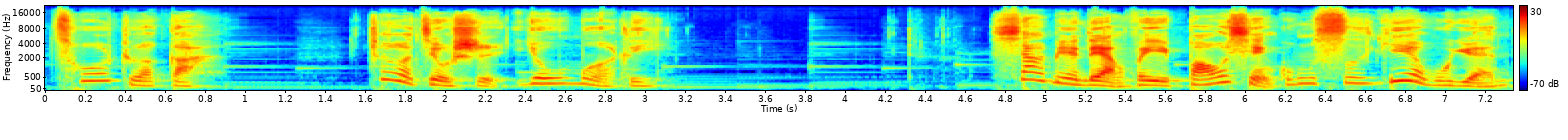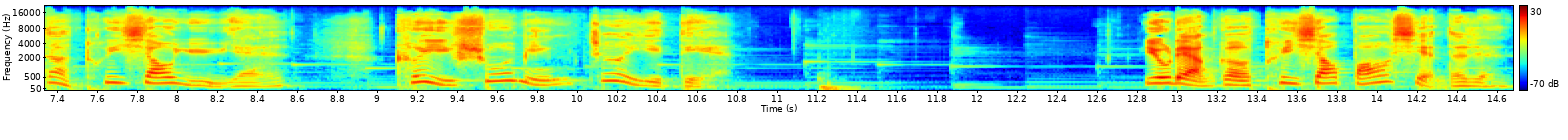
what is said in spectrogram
挫折感，这就是幽默力。下面两位保险公司业务员的推销语言可以说明这一点。有两个推销保险的人，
